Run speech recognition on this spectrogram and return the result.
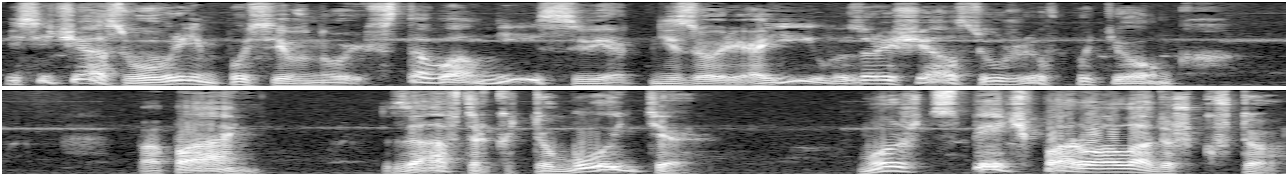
И сейчас во время посевной вставал ни свет, ни зоря, и возвращался уже в потемках. «Папань, завтракать-то будете? Может, спечь пару оладушков-то?»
